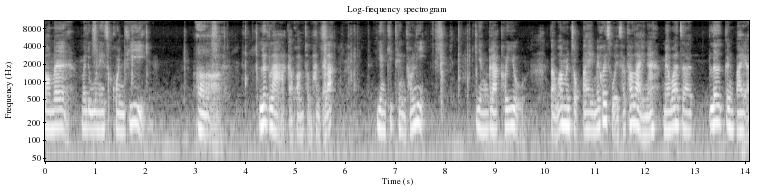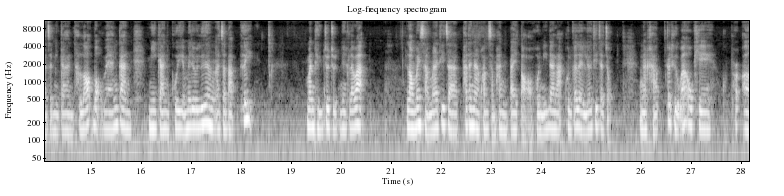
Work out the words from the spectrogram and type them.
ต่อมามาดูในคนที่เอ่อเลิกลากับความสัมพันธ์ไปละ ยังคิดถึงเขานี่ ยังรักเขาอยู่ แต่ว่ามันจบไปไม่ค่อยสวยสักเท่าไหร่นะ แม้ว่าจะเลิกกันไปอาจจะมีการทะเลาะเบาะแว้งกัน มีการคุยกันไม่รู้เรื่อง อาจจะแบบเฮ้ยมันถึงจุดจุดๆนึงแล้วว่า เราไม่สามารถที่จะพัฒนาความสัมพันธ์ไปต่อคนนี้ได้ละ คุณก็เลยเลือกที่จะจบนะครับ ก็ถือว่าโอเคเอ่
